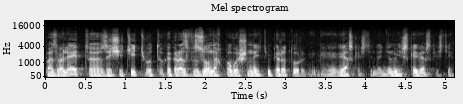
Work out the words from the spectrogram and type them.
позволяет э, защитить вот как раз в зонах повышенной температуры, вязкости, да, динамической вязкости.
